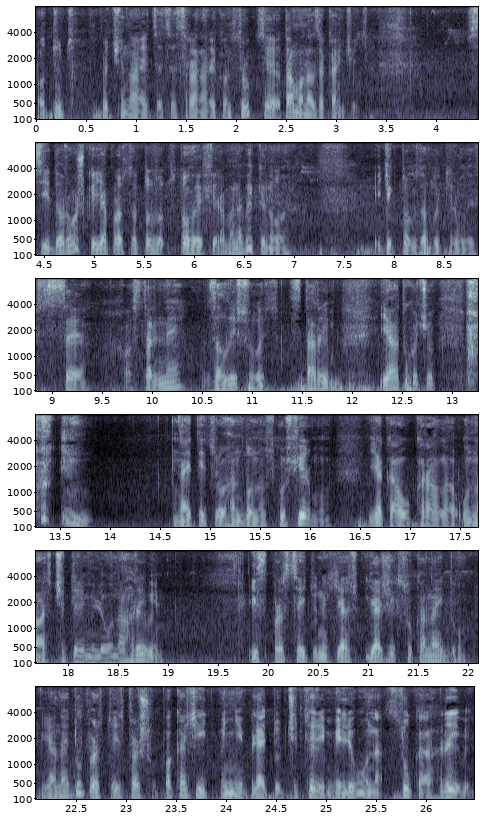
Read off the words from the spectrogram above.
Отут починається ця срана реконструкція, а там вона закінчується. Всі дорожки, я просто з того ефіру мене викинули і TikTok заблокували. Все остальне залишилось старим. Я от хочу знайти цю гандоновську фірму, яка украла у нас 4 мільйона гривень, і спросити у них, я ж, я ж їх, сука, найду. Я найду просто і спрошу, покажіть мені, блядь, тут 4 мільйона, сука, гривень.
